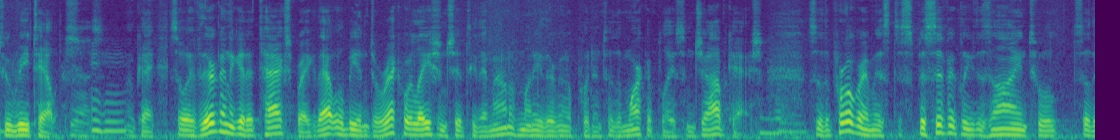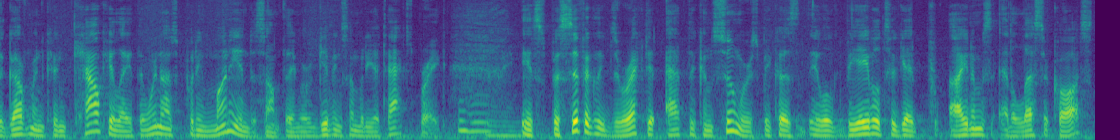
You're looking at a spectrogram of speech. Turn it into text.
to mm-hmm. retailers. Mm-hmm. Okay, so if they're going to get a tax break, that will be in direct relationship to the amount of money they're going to put into the marketplace in job cash. Mm-hmm. So the program is to specifically designed to so the government can calculate that we're not putting money into something or giving somebody a tax break. It's specifically directed at the consumers because they will be able to get pr- items at a lesser cost.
